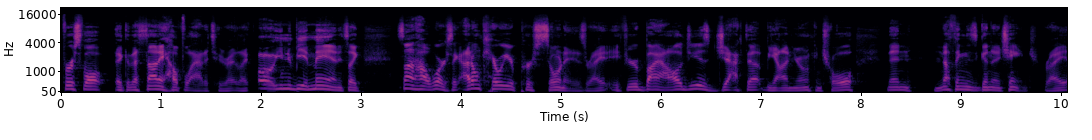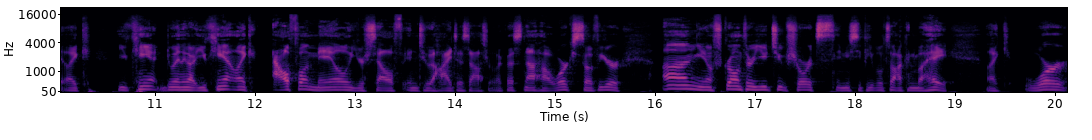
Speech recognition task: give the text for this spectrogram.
first of all, like that's not a helpful attitude, right? Like, oh, you need to be a man. It's like it's not how it works. Like, I don't care what your persona is, right? If your biology is jacked up beyond your own control, then nothing's gonna change, right? Like, you can't do anything about it. You can't like alpha male yourself into a high testosterone. Like, that's not how it works. So if you're on, you know, scrolling through YouTube shorts and you see people talking about, hey, like we're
